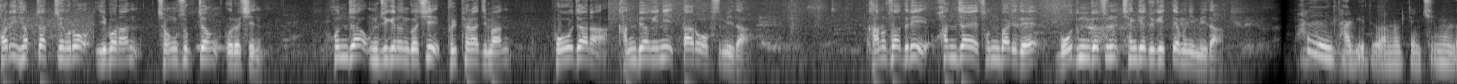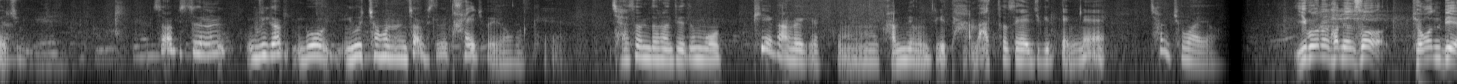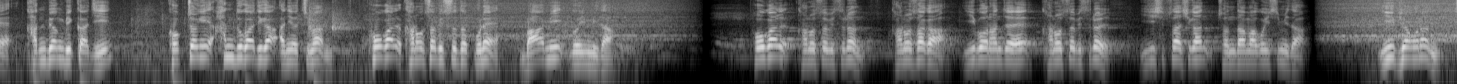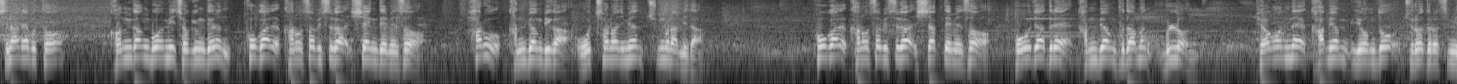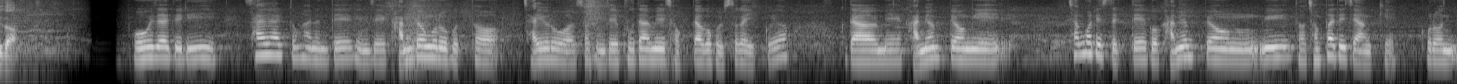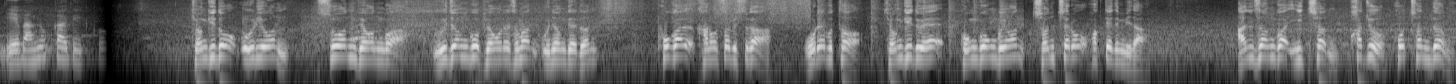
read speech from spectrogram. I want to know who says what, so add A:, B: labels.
A: 허리 협착증으로 입원한 정숙정 어르신. 혼자 움직이는 것이 불편하지만 보호자나 간병인이 따로 없습니다. 간호사들이 환자의 손발이 돼 모든 것을 챙겨주기 때문입니다.
B: 팔, 다리도 어느 땐 주물러주고. 서비스는 우리가 뭐 요청하는 서비스는 다 해줘요. 그렇게. 자손들한테도 뭐 피해가 안 가게끔 간병인들이 다 맡아서 해주기 때문에 참 좋아요.
A: 입원을 하면서 병원비에 간병비까지 걱정이 한두 가지가 아니었지만 포괄 간호 서비스 덕분에 마음이 놓입니다. 포괄 간호 서비스는 간호사가 입원 환자의 간호 서비스를 24시간 전담하고 있습니다. 이 병원은 지난해부터 건강보험이 적용되는 포괄 간호 서비스가 시행되면서 하루 간병비가 5천 원이면 충분합니다. 포괄 간호 서비스가 시작되면서 보호자들의 간병 부담은 물론 병원 내 감염 위험도 줄어들었습니다.
C: 보호자들이 사회활동 하는데 굉장히 간병으로부터 자유로워서 굉장히 부담이 적다고 볼 수가 있고요. 그 다음에 감염병이 창궐했을 때 그 감염병이 더 전파되지 않게 그런 예방 효과도 있고.
A: 경기도 의료원 수원병원과 의정부 병원에서만 운영되던 포괄 간호 서비스가 올해부터 경기도의 공공병원 전체로 확대됩니다. 안성과 이천, 파주, 포천 등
